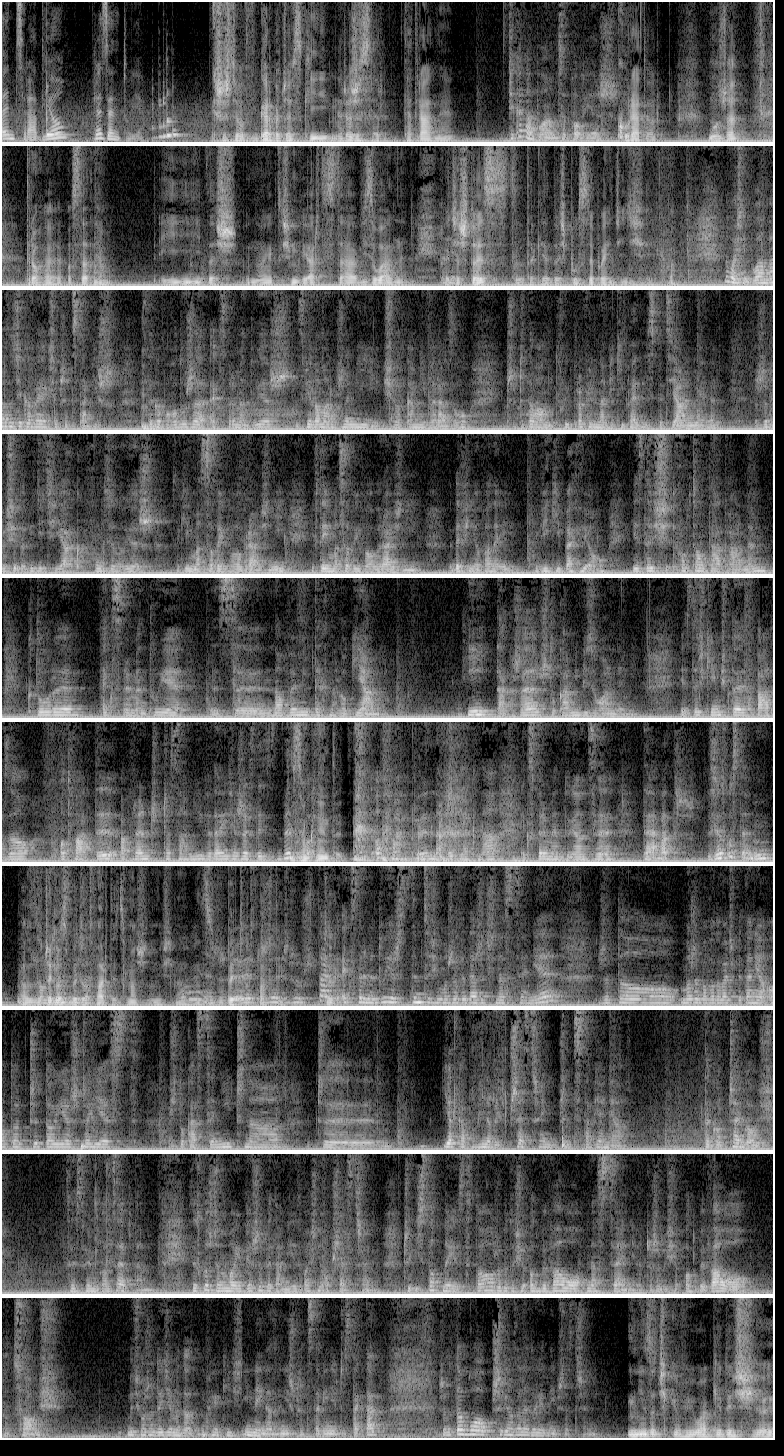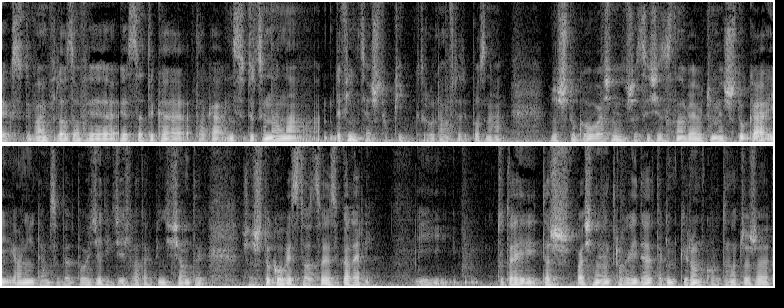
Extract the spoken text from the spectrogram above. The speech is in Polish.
Benz Radio prezentuje. Krzysztof Garbaczewski, reżyser teatralny. Ciekawa byłam, co powiesz. Kurator, może trochę ostatnio. I też, no jak to się mówi, artysta wizualny. Chociaż to jest takie dość puste pojęcie dzisiaj chyba. No właśnie, byłam bardzo ciekawa, jak się przedstawisz. Z tego powodu, że eksperymentujesz z wieloma różnymi środkami wyrazu. Przeczytałam Twój profil na Wikipedii specjalnie, żeby się dowiedzieć, jak funkcjonujesz w takiej masowej wyobraźni. I w tej masowej wyobraźni, definiowanej Wikipedią, jesteś twórcą teatralnym, który eksperymentuje z nowymi technologiami i także sztukami wizualnymi. Jesteś kimś, kto jest bardzo otwarty, a wręcz czasami wydaje się, że jesteś zbyt zamknięty. Zbyt otwarty, nawet jak na eksperymentujący teatr. W związku z tym. Ale dlaczego zbyt że... otwarty? Co masz na myśli? No, nie, zbyt że, otwarty. Że, że już tak to... eksperymentujesz z tym, co się może wydarzyć na scenie, że to może powodować pytania o to, czy to jeszcze jest sztuka sceniczna, czy jaka powinna być przestrzeń przedstawiania tego czegoś, co jest Twoim konceptem. W związku z czym moje pierwsze pytanie jest właśnie o przestrzeń. Czy istotne jest to, żeby to się odbywało na scenie, czy żeby się odbywało to coś, być może dojdziemy do jakiejś innej nazwy niż przedstawienie czy spektakl, żeby to było przywiązane do jednej przestrzeni. Mnie zaciekawiła kiedyś, jak studiowałem filozofię, estetykę, taka instytucjonalna definicja sztuki, którą tam wtedy poznałem że sztuką właśnie wszyscy się zastanawiają, czym jest sztuka i oni tam sobie odpowiedzieli gdzieś w latach 50., że sztuką jest to, co jest w galerii. I tutaj też właśnie trochę idę w takim kierunku, to znaczy, że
